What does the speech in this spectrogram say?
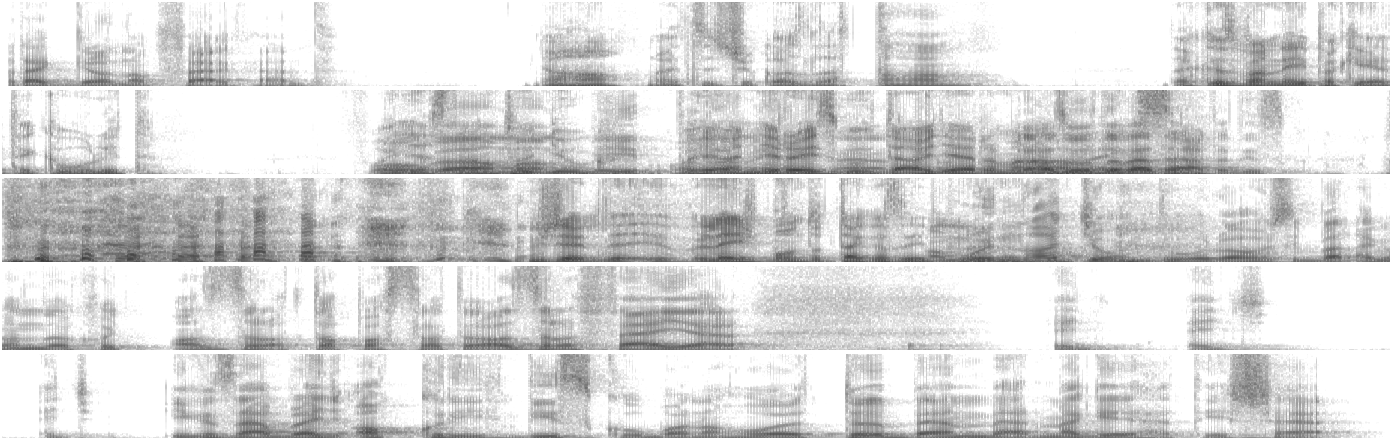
reggel a nap felkelt. Aha, egyszer csak az lett. Aha. De közben népek élték a bulit. Vagy ezt nem tudjuk? Vagy annyira izgultál, hogy erre már Azóta bezárt a diszkó. le is bontották az épületet. Amúgy nagyon durva, hogy belegondolok, hogy azzal a tapasztalattal, azzal a fejjel egy, egy, egy, igazából egy akkori diszkóban, ahol több ember megélhetése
